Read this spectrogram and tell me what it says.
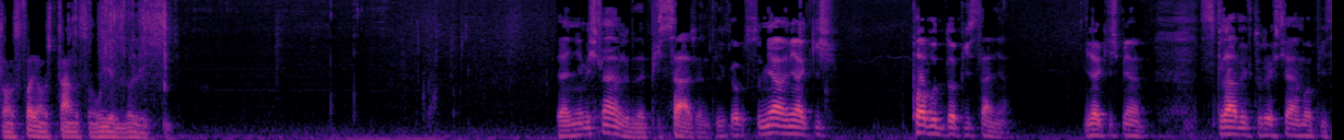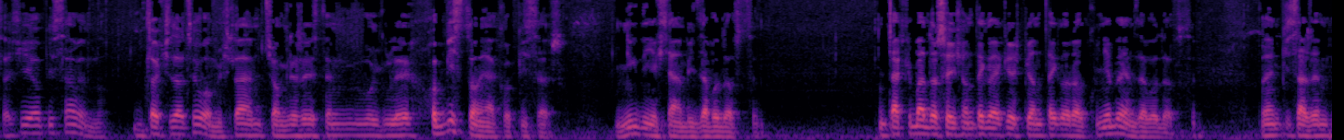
tą swoją szansą ujednolicić. Ja nie myślałem, że będę pisarzem, tylko po prostu miałem jakiś powód do pisania. Jakieś miałem sprawy, które chciałem opisać i je opisałem. No. I tak się zaczęło. Myślałem ciągle, że jestem w ogóle hobbystą jako pisarz. Nigdy nie chciałem być zawodowcem. I tak chyba do 65 roku nie byłem zawodowcem. Byłem pisarzem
